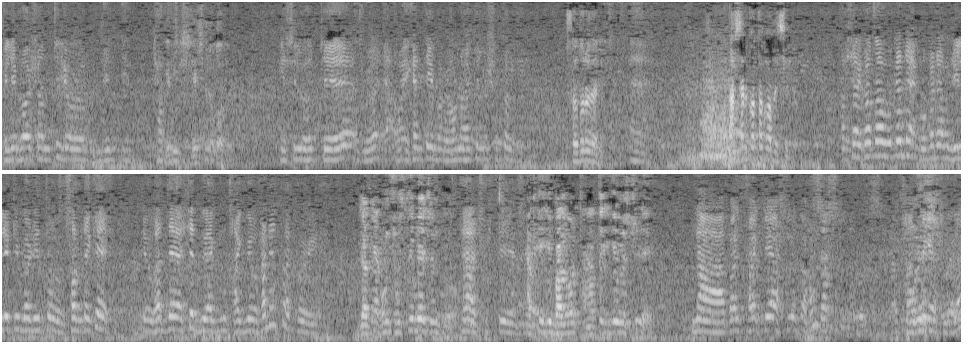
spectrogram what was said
ছেলে বয়স উনত্রিশ ছাব্বিশ। গেছিল হচ্ছে আমার এখান থেকে রওনা হয়েছিল সতেরো সতেরো তারিখ? হ্যাঁ। আসার কথা কবে ছিল? আসার কথা ওখানে ওখানে আমার রিলেটিভ বাড়ি তো সব থেকে ওখান থেকে এসে দু একদিন থাকবে ওখানে তারপরে যাতে এখন সুস্থি পেয়েছেন তো? হ্যাঁ সুস্থ হয়েছে। আজকে কি বালুঘাট থানা থেকে কেউ এসেছিলে না বাড়ি থাকে আসলো তখন থান থেকে আসলো না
